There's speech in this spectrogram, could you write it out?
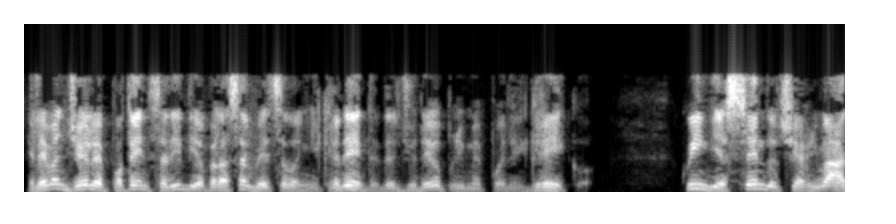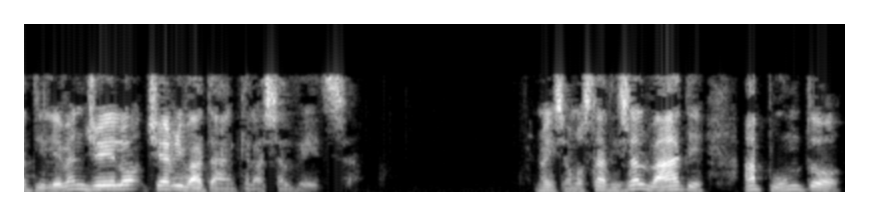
E l'Evangelo è potenza di Dio per la salvezza di ogni credente, del giudeo prima e poi del greco. Quindi, essendoci arrivati l'Evangelo, ci è arrivata anche la salvezza. Noi siamo stati salvati appunto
